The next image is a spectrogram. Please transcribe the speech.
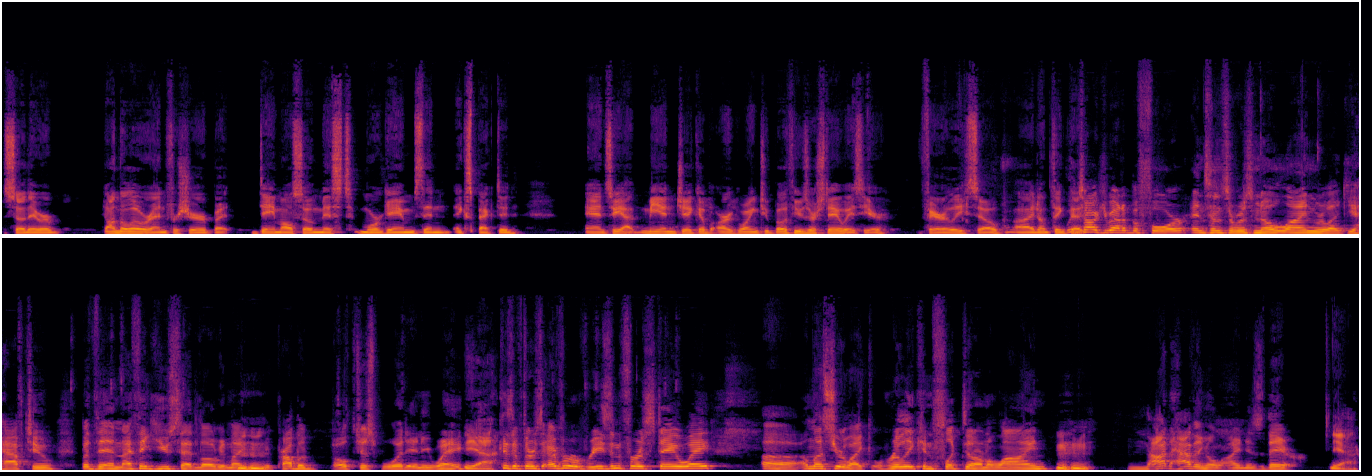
So they were on the lower end for sure, but Dame also missed more games than expected. And so, yeah, me and Jacob are going to both use our stayaways here, fairly so. I don't think We that. talked about it before, and since there was no line, we're like, you have to. But then I think you said, Logan, like, Mhm. we probably both just would anyway. yeah, Because if there's ever a reason for a stay away, uh, unless you're like really conflicted on a line, hmm not having a line is there. yeah,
